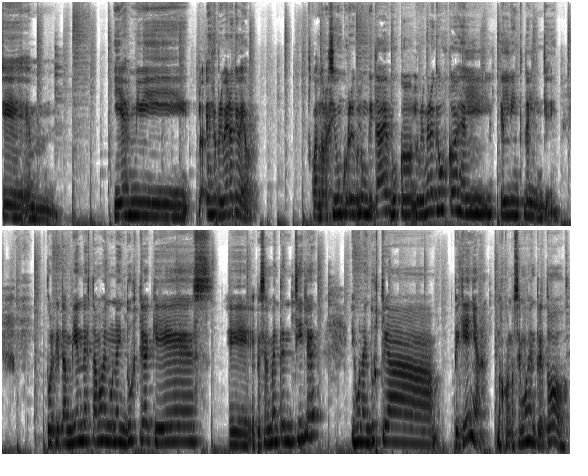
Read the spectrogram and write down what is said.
Eh, y es mi es lo primero que veo cuando recibo un currículum vitae, busco, lo primero que busco es el, link de LinkedIn. Porque también estamos en una industria que es, eh, especialmente en Chile, es una industria pequeña, nos conocemos entre todos.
